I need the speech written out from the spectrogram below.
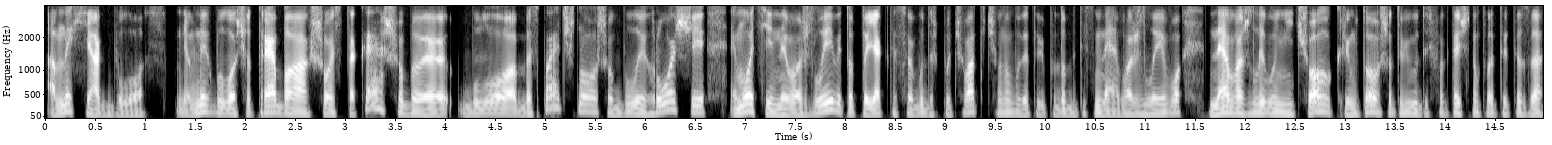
А в них як було? В них було, що треба щось таке, щоб було безпечно, щоб були гроші, емоції неважливі. Тобто, як ти себе будеш почувати, чи воно буде тобі подобатись, неважливо. Неважливо нічого, крім того, що тобі будуть фактично платити за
